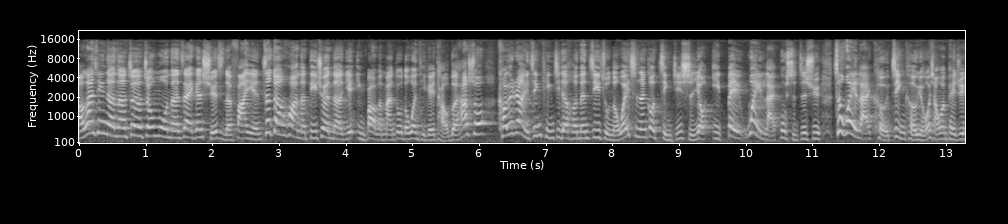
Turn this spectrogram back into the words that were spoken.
好，赖清德呢，这个周末呢，在跟学子的发言，这段话呢，的确呢，也引爆了蛮多的问题可以讨论。他说，考虑让已经停机的核能机组呢，维持能够紧急使用，以备未来不时之需。这未来可近可远。我想问佩君，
